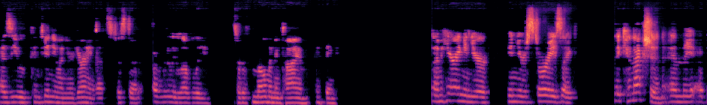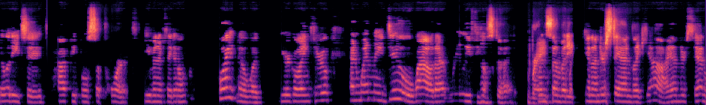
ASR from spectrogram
as you continue on your journey. That's just a, a really lovely sort of moment in time. I think. I'm hearing in your in your stories like the connection and the ability to have people support, even if they don't quite know what you're going through. And when they do, wow, that really feels good. Right. When somebody can understand, like, yeah, I understand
